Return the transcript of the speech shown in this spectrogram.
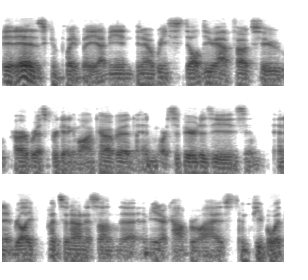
it is completely. I mean, you know, we still do have folks who are at risk for getting long COVID and more severe disease and, and it really puts an onus on the immunocompromised and people with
